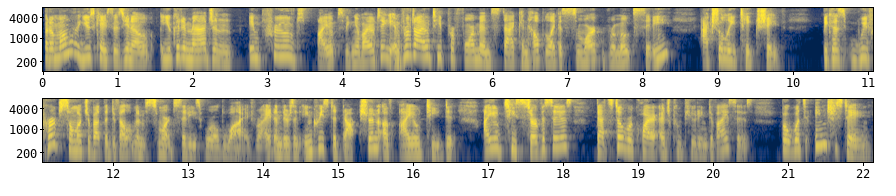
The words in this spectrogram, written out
But among the use cases, you know, you could imagine improved IoT, speaking of IoT, improved IoT performance that can help like a smart remote city actually take shape. Because we've heard so much about the development of smart cities worldwide, right? And there's an increased adoption of IoT, IoT services that still require edge computing devices. But what's interesting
